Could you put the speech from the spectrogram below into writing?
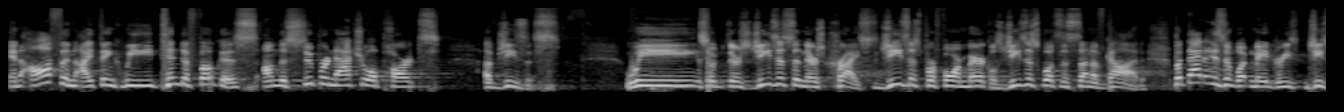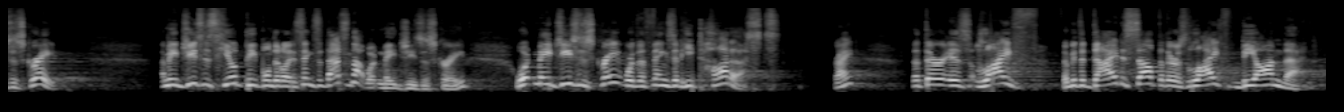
And often I think we tend to focus on the supernatural parts of Jesus. We, so there's Jesus and there's Christ. Jesus performed miracles. Jesus was the Son of God. But that isn't what made Jesus great. I mean, Jesus healed people and did all these things, but that's not what made Jesus great. What made Jesus great were the things that he taught us, right? That there is life, that we have to die to self, that there is life beyond that,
